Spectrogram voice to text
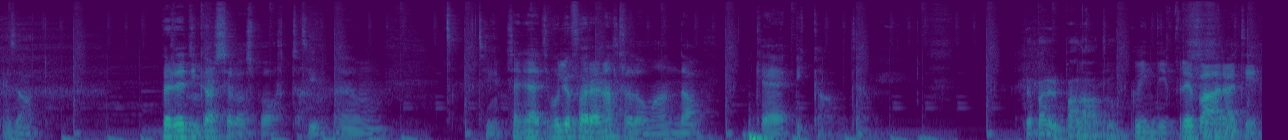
Esatto, per dedicarsi allo sport. sì, Ehm, sì. senti, dai, ti voglio fare un'altra domanda che è piccante. Prepara il palato. Quindi preparati.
